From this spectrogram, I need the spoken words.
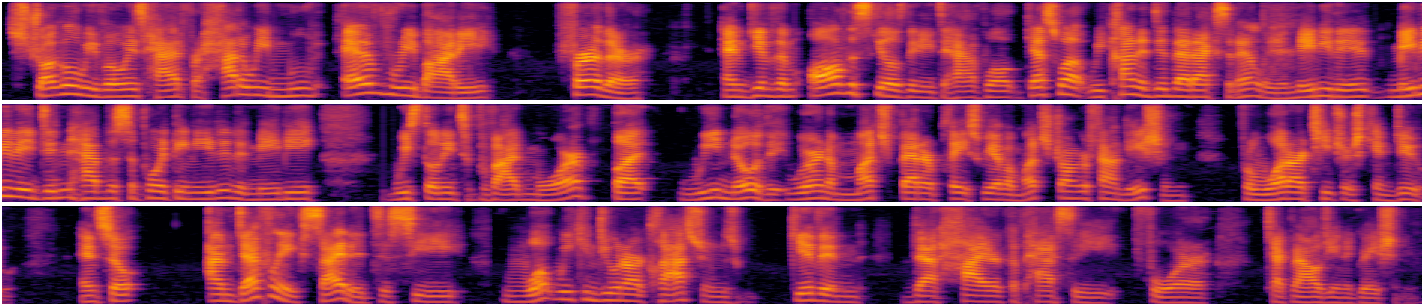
struggle we've always had for how do we move everybody further and give them all the skills they need to have? Well guess what? We kind of did that accidentally and maybe they maybe they didn't have the support they needed and maybe we still need to provide more but we know that we're in a much better place. We have a much stronger foundation for what our teachers can do. And so i'm definitely excited to see what we can do in our classrooms given that higher capacity for technology integration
